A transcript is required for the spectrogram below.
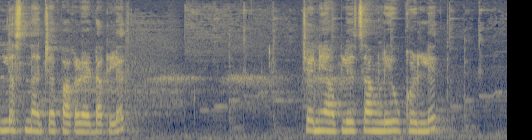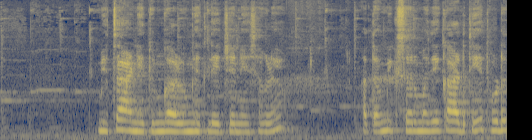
लसणाच्या पाकळ्या टाकल्यात. चणे आपले चांगले उकडलेत. मी चाळणीतून गाळून घेतले चणे सगळे. आता मिक्सरमध्ये काढते थोडं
